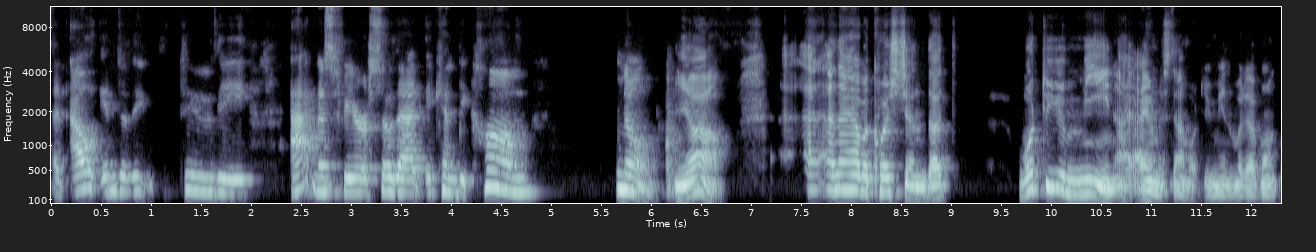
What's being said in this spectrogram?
and out into the to the atmosphere so that it can become known. Yeah. And, and I have a question that what do you mean? I, I understand what you mean, but I want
